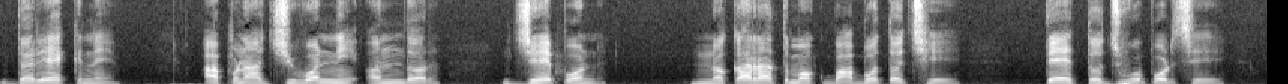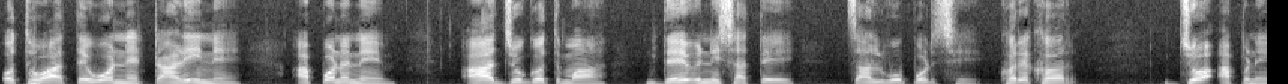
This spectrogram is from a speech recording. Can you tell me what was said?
દરેકને આપણા જીવનની અંદર જે પણ નકારાત્મક બાબતો છે તે તજવું પડશે અથવા તેઓને ટાળીને આપણને આ જગતમાં દેવની સાથે ચાલવું પડશે. ખરેખર, જો આપણે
